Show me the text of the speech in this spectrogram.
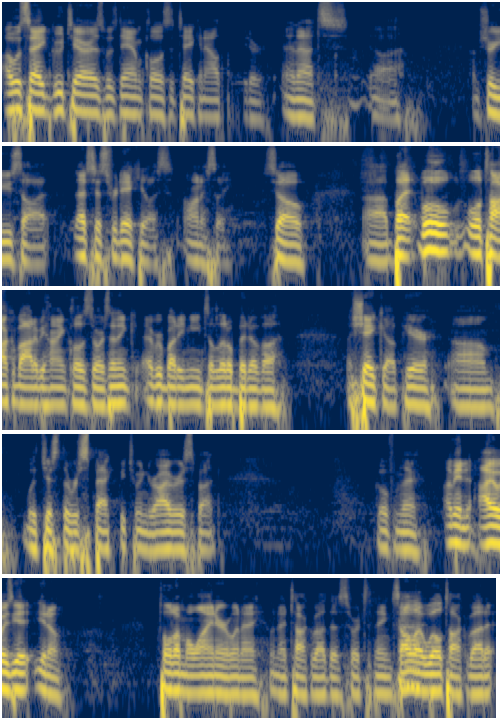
I would say Gutierrez was damn close to taking out the leader, and that's, uh, I'm sure you saw it. That's just ridiculous, honestly. So, uh, but we'll we'll talk about it behind closed doors. I think everybody needs a little bit of a, a shake up here um, with just the respect between drivers, but go from there. I mean, I always get you know told I'm a whiner when I when I talk about those sorts of things. So I'll let Will talk about it.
